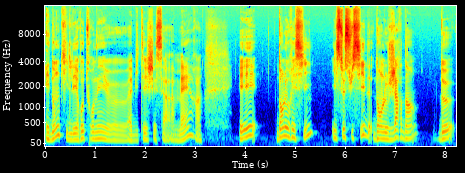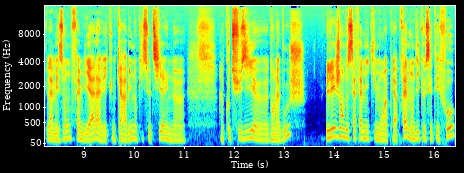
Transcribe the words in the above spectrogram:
Et donc, il est retourné euh, habiter chez sa mère, et dans le récit, il se suicide dans le jardin de la maison familiale avec une carabine, donc il se tire un coup de fusil dans la bouche. Les gens de sa famille qui m'ont appelé après m'ont dit que c'était faux,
